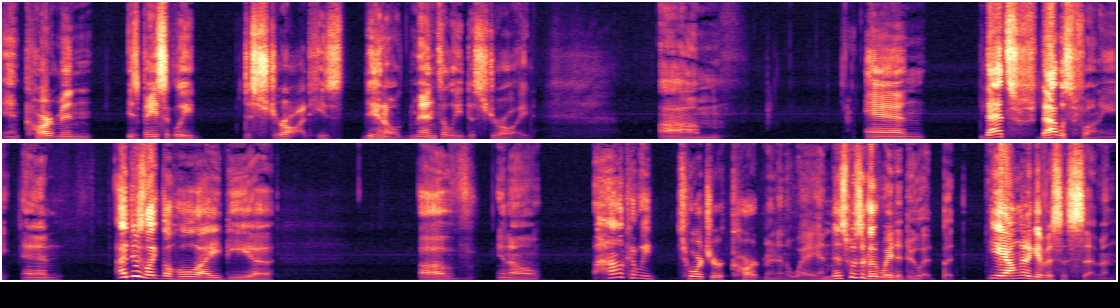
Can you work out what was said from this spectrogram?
and Cartman is basically distraught. He's, you know, mentally destroyed. Um, and that's that was funny, and I just like the whole idea of, you know, how can we torture Cartman in a way? And this was a good way to do it, but yeah, I'm to give this a 7.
